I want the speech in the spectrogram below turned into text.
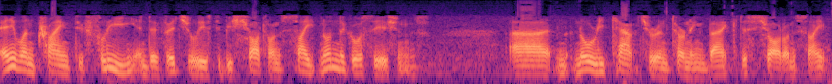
Anyone trying to flee individually is to be shot on sight, no negotiations, uh, n- no recapture and turning back, just shot on sight.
